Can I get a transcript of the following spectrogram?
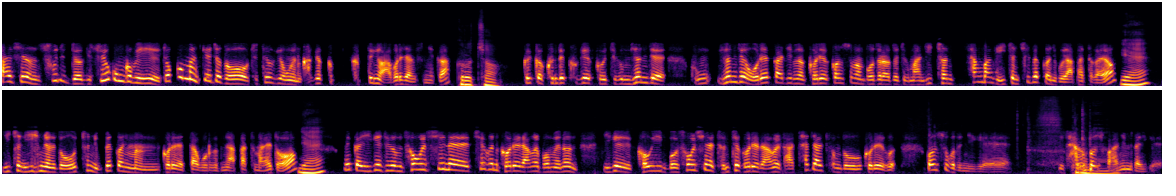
사실은 수 저기 수요 공급이 조금만 깨져도 주택의 경우에는 가격 급, 급등이 와버리지 않습니까? 그렇죠. 그러니까 근데 그게 그 지금 현재 국- 현재 올해까지면 거래 건수만 보더라도 지금 한 2천 상반기 2,700건이고요 아파트가요. 예, 2020년에도 5,600건이면 거래됐다고 그러거든요 아파트만 해도. 예, 그러니까 이게 지금 서울 시내 최근 거래량을 보면은 이게 거의 뭐 서울 시내 전체 거래량을 다 차지할 정도 거래 그 건수거든요 이게. 작은. 건수가 아닙니다 이게.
